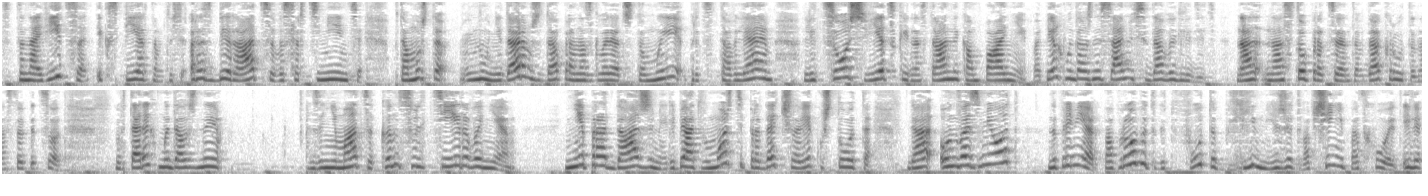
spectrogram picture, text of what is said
становиться экспертом, то есть разбираться в ассортименте, потому что, ну, недаром же, да, про нас говорят, что мы представляем лицо шведской иностранной компании. Во-первых, мы должны сами всегда выглядеть на, на 100%, да, круто, на 100-500. Во-вторых, мы должны заниматься консультированием, не продажами. Ребят, вы можете продать человеку что-то, да, он возьмет, Например, попробует говорит, фу-то, блин, мне же это вообще не подходит. Или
